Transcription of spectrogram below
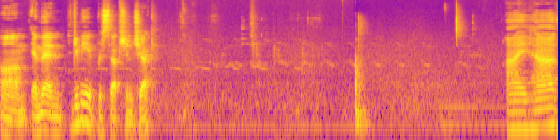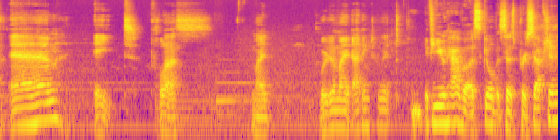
Um, and then give me a perception check. I have an eight plus my. What am I adding to it? If you have a skill that says perception,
